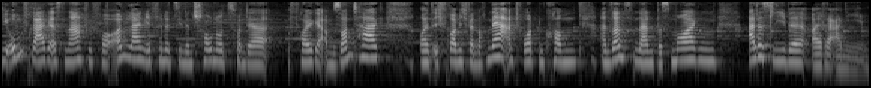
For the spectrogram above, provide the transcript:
Die Umfrage ist nach wie vor online. Ihr findet sie in den Shownotes von der Folge am Sonntag. Und ich freue mich, wenn noch mehr Antworten kommen. Ansonsten dann bis morgen. Alles Liebe, eure Annie.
